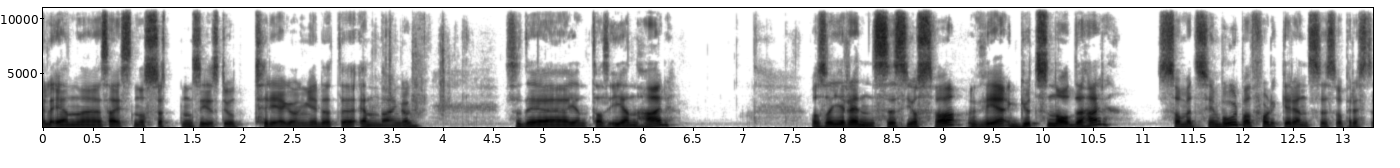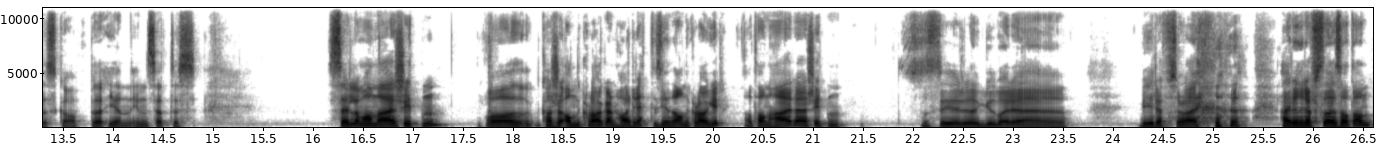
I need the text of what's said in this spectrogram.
Eller 1.16 og 17 sies det jo tre ganger dette enda en gang. Så det gjentas igjen her. Og så renses Josva ved Guds nåde her, som et symbol på at folket renses og presteskapet gjeninnsettes. Selv om han er skitten, og kanskje anklageren har rett i sine anklager, at han her er skitten, så sier Gud bare Vi refser deg. Herren refser deg, Satan.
